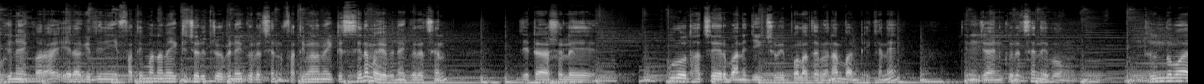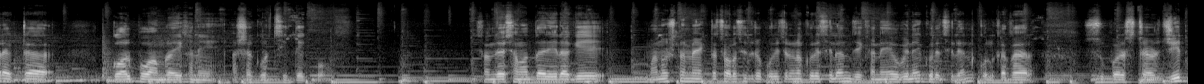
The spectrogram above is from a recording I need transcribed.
অভিনয় করা। এর আগে তিনি ফাতিমা নামে একটি চরিত্রে অভিনয় করেছেন, ফাতিমা নামে একটি সিনেমায় অভিনয় করেছেন, যেটা আসলে পুরো ধাঁচের বাণিজ্যিক ছবি বলা যাবে না বাট এখানে তিনি জয়েন করেছেন এবং ধুন্ধুমার একটা গল্প আমরা এখানে আশা করছি দেখব। সঞ্জয় সমাদ্দার এর আগে মানুষ নামে একটা চলচ্চিত্র পরিচালনা করেছিলেন, যেখানে অভিনয় করেছিলেন কলকাতার সুপারস্টার জিৎ।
